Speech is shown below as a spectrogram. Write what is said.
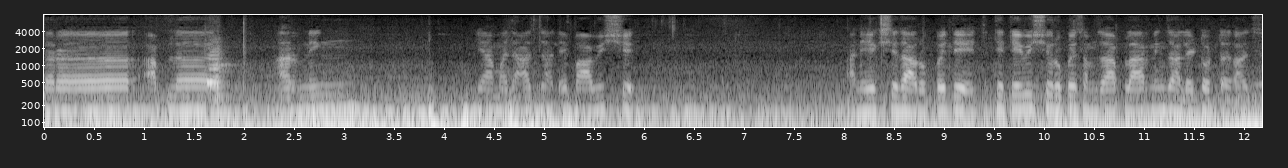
तर आपलं अर्निंग यामध्ये आज झाले बावीसशे. आणि एकशे दहा रुपये ते तेवीसशे रुपये समजा आपलं अर्निंग झालंय टोटल आज.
